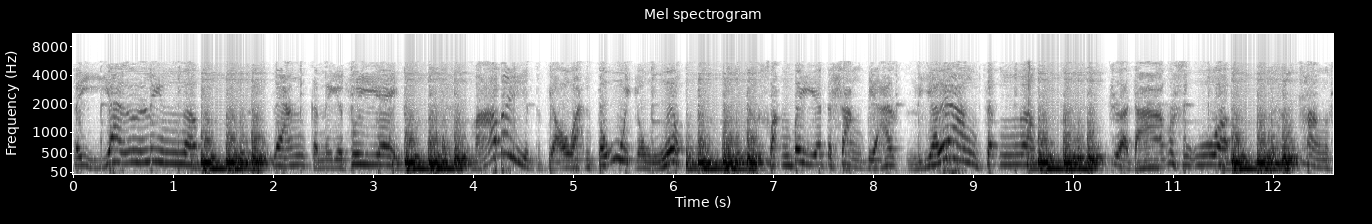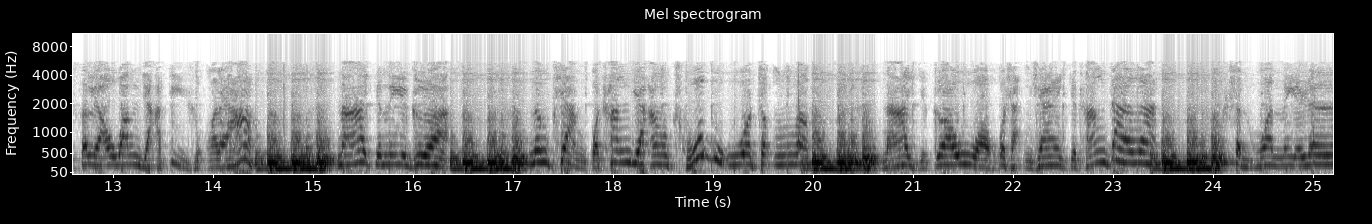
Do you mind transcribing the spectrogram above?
得严令啊，两个那嘴马背的吊鞍都有，双背的上边力量增啊。这张书唱死了王家弟兄俩，哪一那个能骗过长江出孤征啊？哪一个卧虎山前一场战啊？什么那人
